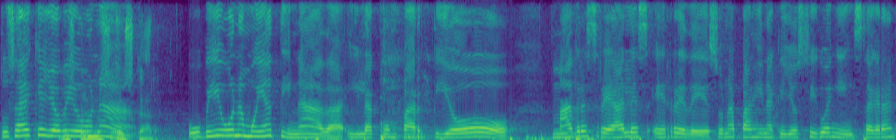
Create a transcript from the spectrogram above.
Tú sabes que yo vi una. Oscar. Vi una muy atinada y la compartió Madres Reales RD, es una página que yo sigo en Instagram,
